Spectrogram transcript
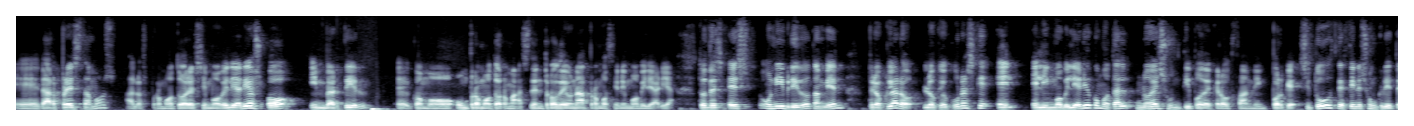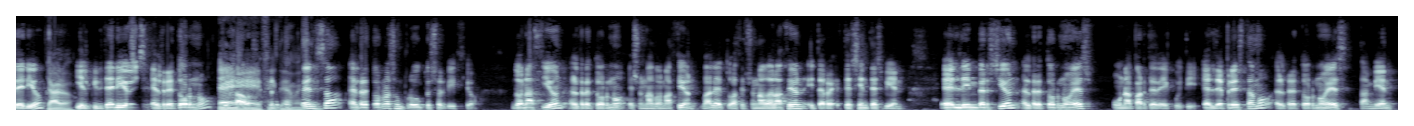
eh, dar préstamos a los promotores inmobiliarios o invertir eh, como un promotor más dentro de una promoción inmobiliaria. Entonces, es un híbrido también, pero claro, lo que ocurre es que el, inmobiliario como tal no es un tipo de crowdfunding, porque si tú defines un criterio y el criterio es el retorno, eh, el retorno es un producto o servicio. Donación, el retorno es una donación, ¿vale? Tú haces una donación y te, sientes bien. El de inversión, el retorno es una parte de equity. El de préstamo, el retorno es también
